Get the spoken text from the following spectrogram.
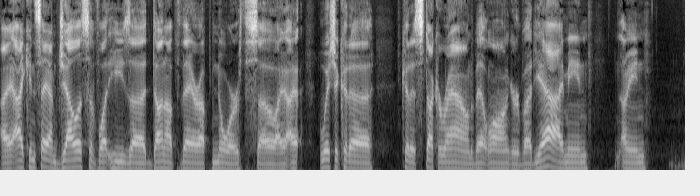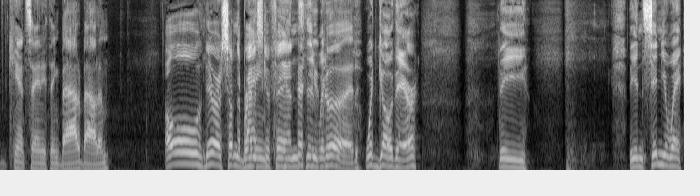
I, I can say I'm jealous of what he's uh, done up there up north. So I, I wish it could have could have stuck around a bit longer. But yeah, I mean, I mean, can't say anything bad about him. Oh, there are some Nebraska I mean, fans that would, could. would go there. The the insinuate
